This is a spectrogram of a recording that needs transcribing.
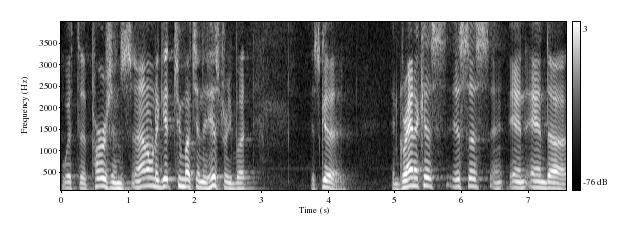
with the Persians. And I don't want to get too much into history, but it's good. And Granicus, Issus, and, and, and uh,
